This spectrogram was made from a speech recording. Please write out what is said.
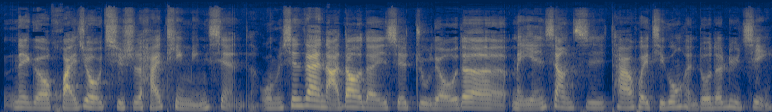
那个怀旧其实还挺明显的。我们现在拿到的一些主流的美颜相机，它会提供很多。的滤镜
